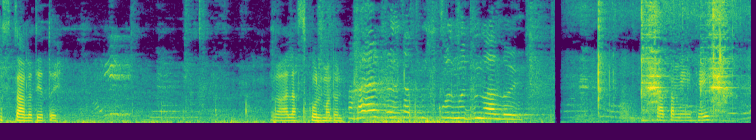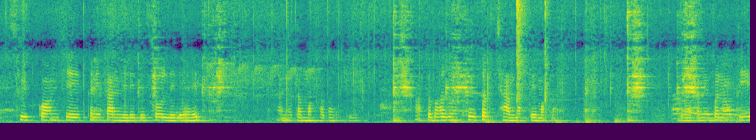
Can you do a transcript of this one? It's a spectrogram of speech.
कसं चालत येतोय? आला स्कूलमधून. स्कूलमधून आलोय. आता मी इथे स्वीटकॉर्नचे कणीस आणलेले ते सोललेले आहेत. आणि आता मका भाजते. असं भाजून खूपच छान लागते मका. तर आता मी बनवते.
